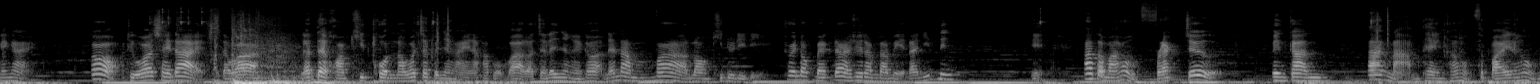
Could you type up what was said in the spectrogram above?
ง่ายๆ ก็ถือว่าใช้ได้ แต่ว่าแล้วแต่ความคิดคนนะว่าจะเป็นยังไงนะครับผมว่าเราจะเล่นยังไงก็แนะนำว่าลองคิดดูดีๆ ช่วยน็อกแบ็กได้ช่วยทำดาเมจได้นิดนึงที่ถ้าต่อมาครับผม fracture เป็นการตั้างหนามแทงครับผมสไปนะครับผม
